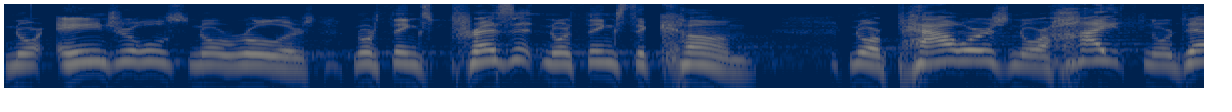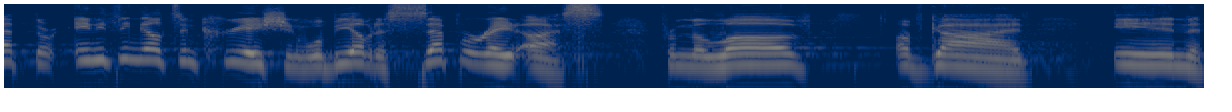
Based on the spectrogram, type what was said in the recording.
nor angels nor rulers, nor things present nor things to come, nor powers, nor height, nor depth, nor anything else in creation will be able to separate us from the love of God in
